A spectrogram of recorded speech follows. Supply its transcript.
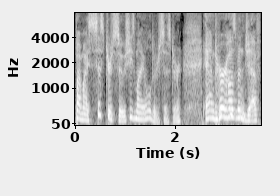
by my sister Sue. She's my older sister, and her husband Jeff.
